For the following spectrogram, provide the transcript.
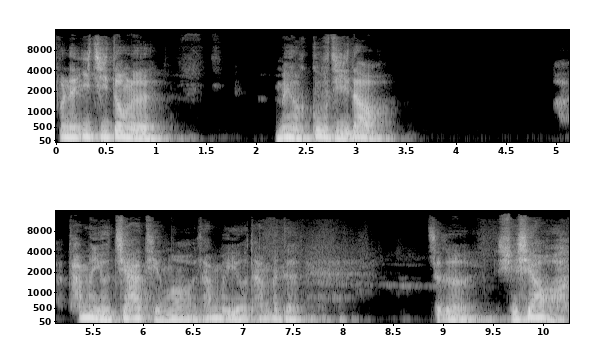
不能一激动了，没有顾及到他们有家庭哦，他们有他们的这个学校啊，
